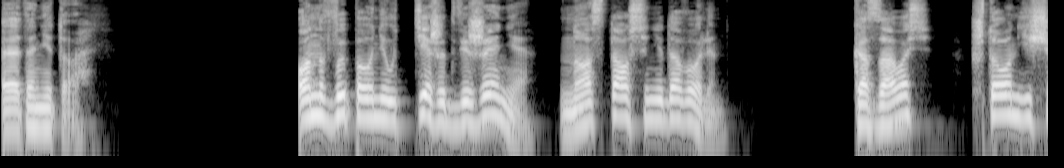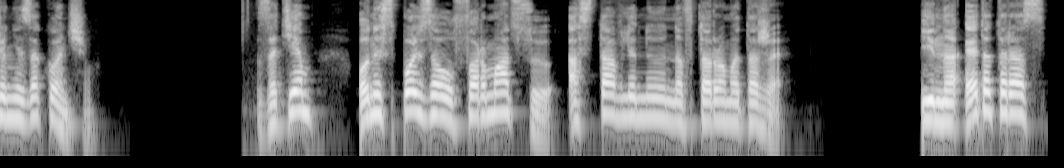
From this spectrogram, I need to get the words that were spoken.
это не то. Он выполнил те же движения, но остался недоволен. Казалось, что он еще не закончил. Затем он использовал формацию, оставленную на втором этаже. И на этот раз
